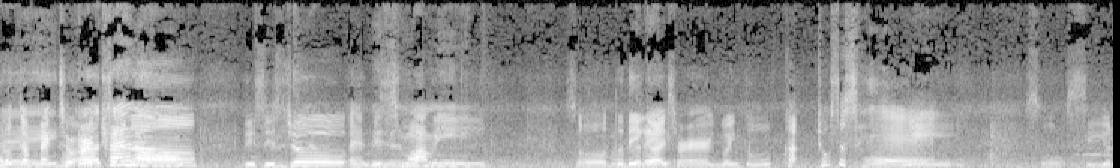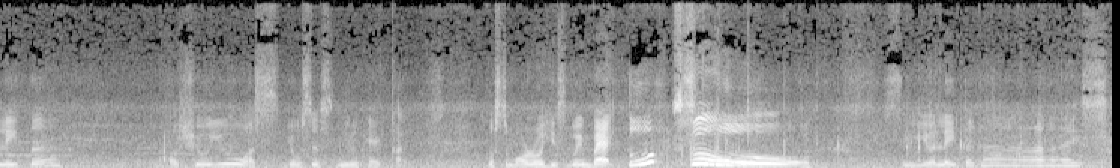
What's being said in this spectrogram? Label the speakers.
Speaker 1: Welcome back to our channel. This is Joe and this, is Mommy. So today, guys, we're going to cut Joseph's hair. So see you later. I'll show you what's Joseph's new haircut. Because tomorrow he's going back to school. See you later, guys.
